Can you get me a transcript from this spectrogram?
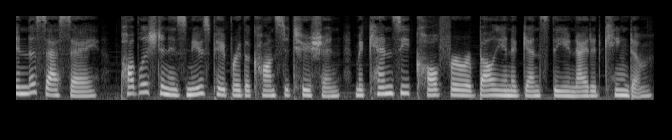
In this essay, published in his newspaper The Constitution, Mackenzie called for a rebellion against the United Kingdom.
